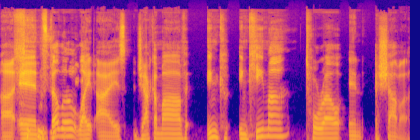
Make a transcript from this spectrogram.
uh, and fellow Light Eyes Jakamav, Ink- Inkima, Toral, and Eshava.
